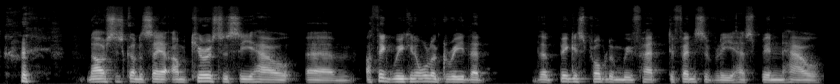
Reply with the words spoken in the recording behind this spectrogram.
no, I was just going to say, I'm curious to see how. Um, I think we can all agree that the biggest problem we've had defensively has been how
